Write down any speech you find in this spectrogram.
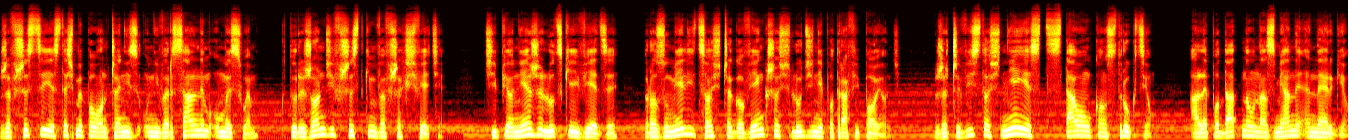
że wszyscy jesteśmy połączeni z uniwersalnym umysłem, który rządzi wszystkim we wszechświecie. Ci pionierzy ludzkiej wiedzy rozumieli coś, czego większość ludzi nie potrafi pojąć. Rzeczywistość nie jest stałą konstrukcją, ale podatną na zmiany energią,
